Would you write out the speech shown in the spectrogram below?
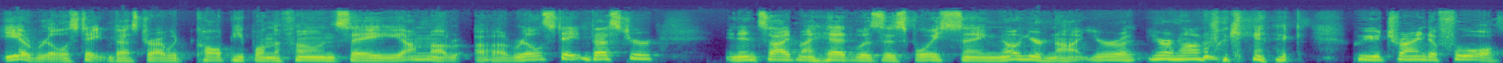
be a real estate investor. I would call people on the phone say, I'm a, a real estate investor and inside my head was this voice saying, "No, you're not. You're a you're an auto mechanic who you're trying to fool."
